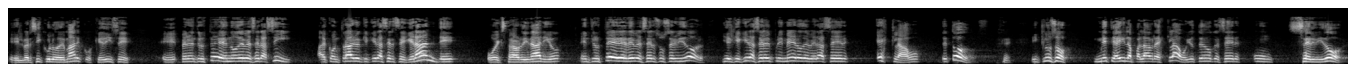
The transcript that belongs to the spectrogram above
el versículo de Marcos que dice, eh, pero entre ustedes no debe ser así, al contrario, el que quiera hacerse grande o extraordinario, entre ustedes debe ser su servidor, y el que quiera ser el primero deberá ser esclavo de todos. Incluso mete ahí la palabra esclavo, yo tengo que ser un servidor.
